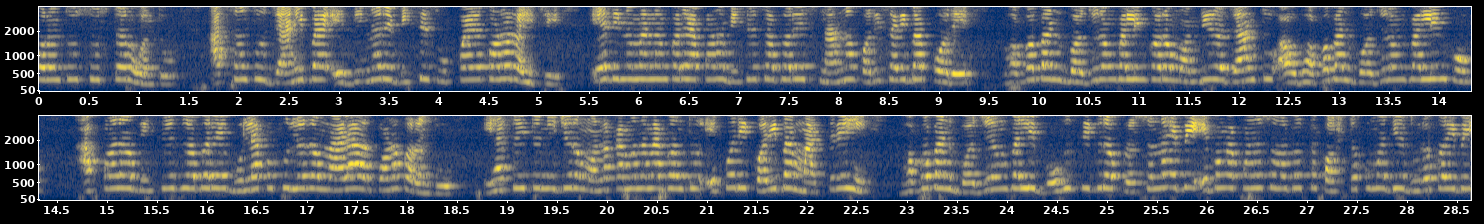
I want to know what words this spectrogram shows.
କରନ୍ତୁ ସୁସ୍ଥ ରୁହନ୍ତୁ। ଆସନ୍ତୁ ଜାଣିବା ଏ ଦିନରେ ବିଶେଷ ଉପାୟ କ'ଣ ରହିଛି? ଏ ଦିନମାନଙ୍କରେ ଆପଣ ବିଶେଷ ଭାବରେ ସ୍ନାନ କରିସାରିବା ପରେ ଭଗବାନ ବଜରଙ୍ଗବାଲୀଙ୍କର ମନ୍ଦିର ଯାଆନ୍ତୁ। ଆଉ ଭଗବାନ ବଜରଙ୍ଗବାଲୀଙ୍କୁ ଆପଣ ବିଶେଷ ଭାବରେ ଗୋଲାପ ଫୁଲର ମାଳା ଅର୍ପଣ କରନ୍ତୁ। ଏହା ସହିତ ନିଜର ମନୋକାମନା ମାଗନ୍ତୁ। ଏପରି କରିବା ମାତ୍ରେ ହିଁ ଭଗବାନ ବଜରଙ୍ଗବାଲି ବହୁତ ଶୀଘ୍ର ପ୍ରସନ୍ନ ହେବେ ଏବଂ ଆପଣ ସମସ୍ତ କଷ୍ଟକୁ ମଧ୍ୟ ଦୂର କରିବେ।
